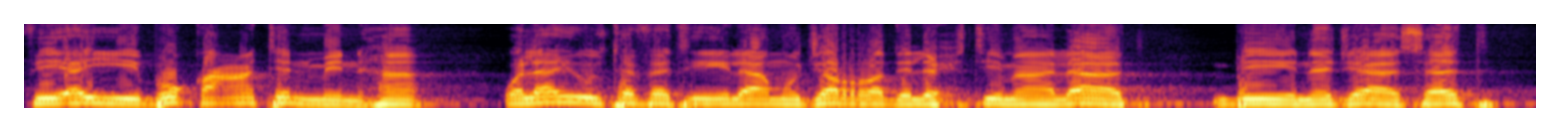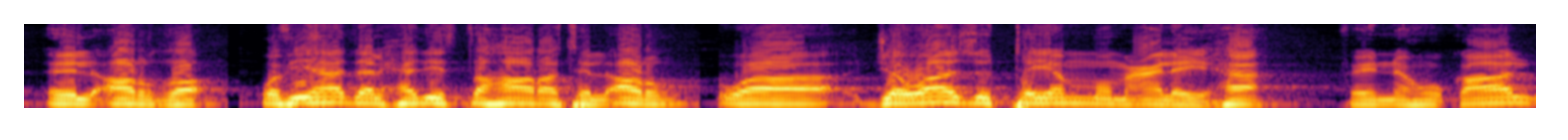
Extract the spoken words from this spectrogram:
في أي بقعة منها ولا يلتفت إلى مجرد الاحتمالات بنجاسة الأرض. وفي هذا الحديث طهارة الأرض وجواز التيمم عليها. فإنه قال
